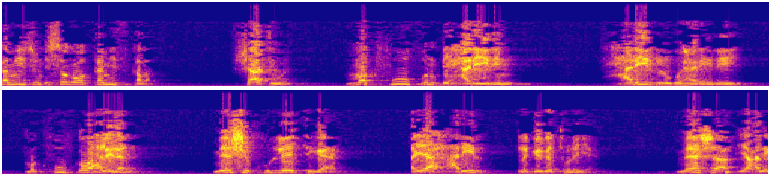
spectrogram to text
qamiisun isagoo qamiis qaba. Shaati wey makfuufun bixariirin xariir lagu hareereeyey makfuufka waxaa la yidhahda meesha kulleetiga ah ayaa xariir lagaga tolaya. Meesha yani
